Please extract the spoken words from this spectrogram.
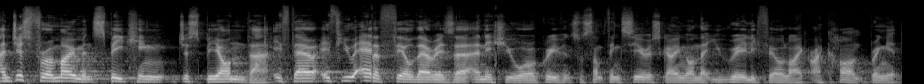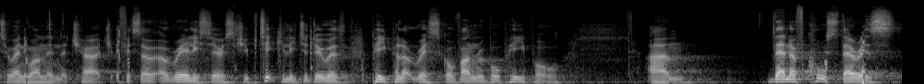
And just for a moment, speaking just beyond that, if, there, if you ever feel there is a, an issue or a grievance or something serious going on that you really feel like I can't bring it to anyone in the church, if it's a, a really serious issue, particularly to do with people at risk or vulnerable people, um, then of course there is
